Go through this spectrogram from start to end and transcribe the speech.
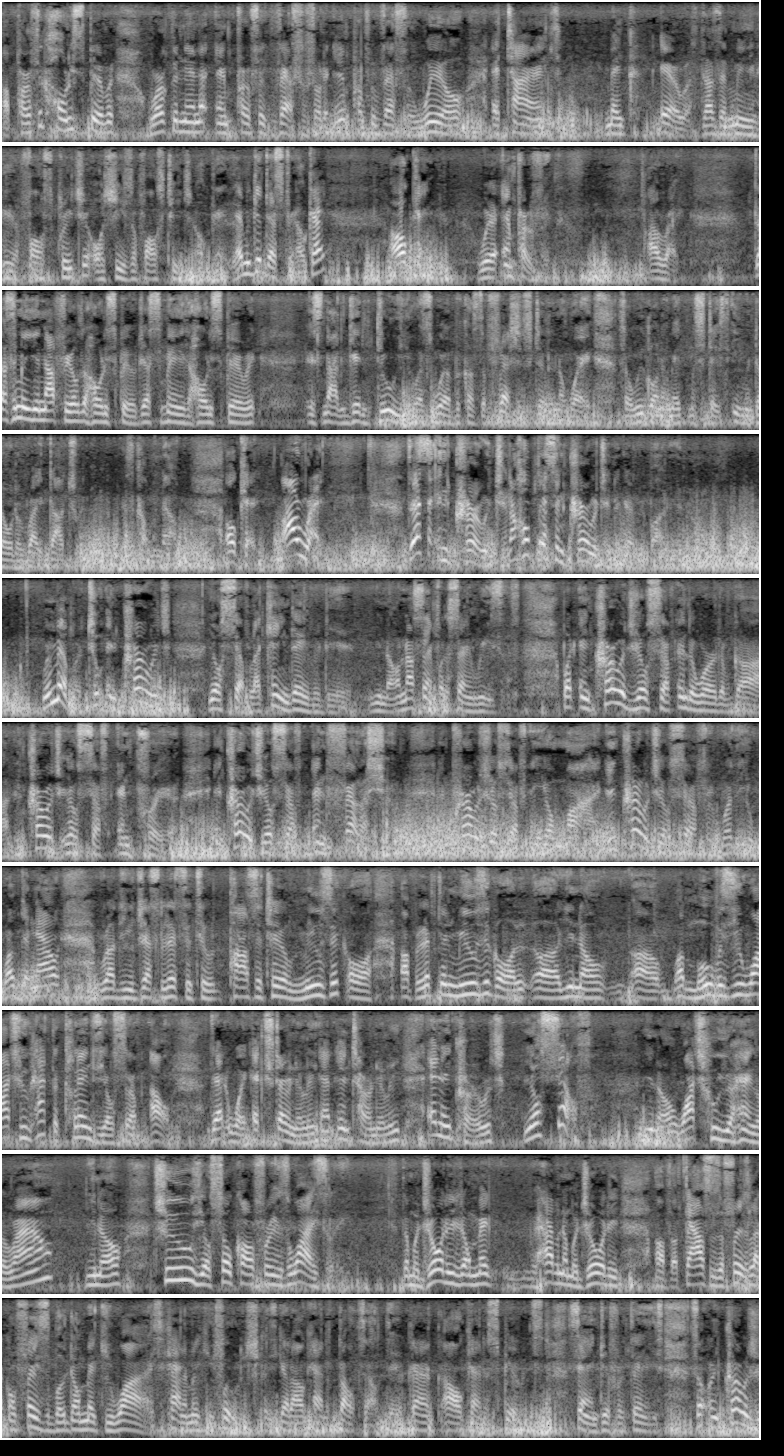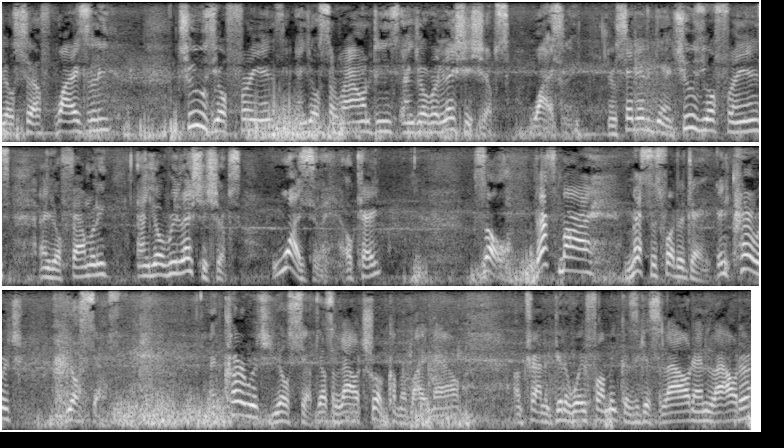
a perfect Holy Spirit working in an imperfect vessel. So the imperfect vessel will at times make errors. Doesn't mean he's a false preacher or she's a false teacher. Okay, let me get that straight, okay? Okay, we're imperfect. All right. Doesn't mean you're not filled with the Holy Spirit. Just means the Holy Spirit is not getting through you as well because the flesh is still in the way. So we're going to make mistakes even though the right doctrine is coming out. Okay, all right. That's encouraging. I hope that's encouraging to everybody, you know. Remember to encourage yourself like King David did. You know, I'm not saying for the same reasons, but encourage yourself in the Word of God. Encourage yourself in prayer. Encourage yourself in fellowship. Encourage yourself in your mind. Encourage yourself whether you're working out, whether you just listen to positive music or uplifting music or, uh, you know, uh, what movies you watch. You have to cleanse yourself out that way, externally and internally, and encourage yourself. You know, watch who you hang around. You know, choose your so-called friends wisely. The majority don't make having a majority of thousands of friends like on Facebook don't make you wise. It kind of make you foolish because you got all kind of thoughts out there, all kind of spirits saying different things. So encourage yourself wisely. Choose your friends and your surroundings and your relationships wisely. And say that again. Choose your friends and your family and your relationships wisely. Okay. So that's my message for today. Encourage yourself. Encourage yourself. There's a loud truck coming by now. I'm trying to get away from it because it gets louder and louder.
